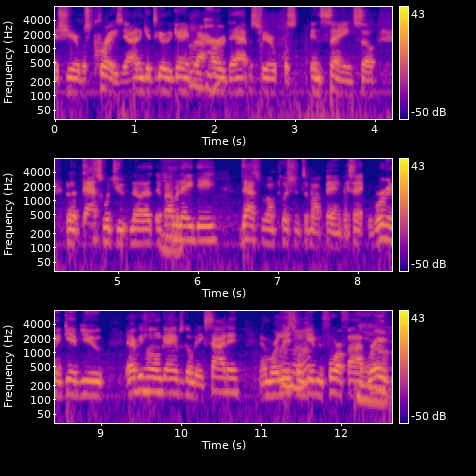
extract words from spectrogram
this year was crazy. I didn't get to go to the game, but I mm-hmm. heard the atmosphere was insane. So you know, that's what you, you know. If I'm an AD, that's what I'm pushing to my fan base. Hey, we're going to give you every home game is going to be exciting, and we're at least going to mm-hmm. give you four or five Yeah. road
